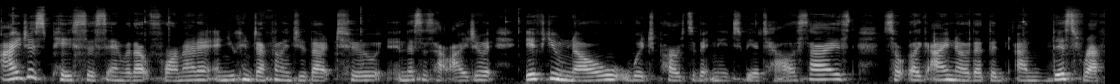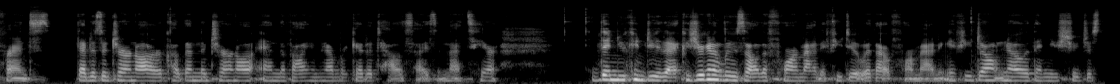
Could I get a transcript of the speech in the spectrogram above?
I just paste this in without formatting, and you can definitely do that too, and this is how I do it, if you know which parts of it need to be italicized, so like I know that the on this reference, that is a journal article, then the journal and the volume number get italicized, and that's here. Then you can do that because you're going to lose all the format if you do it without formatting. If you don't know, then you should just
